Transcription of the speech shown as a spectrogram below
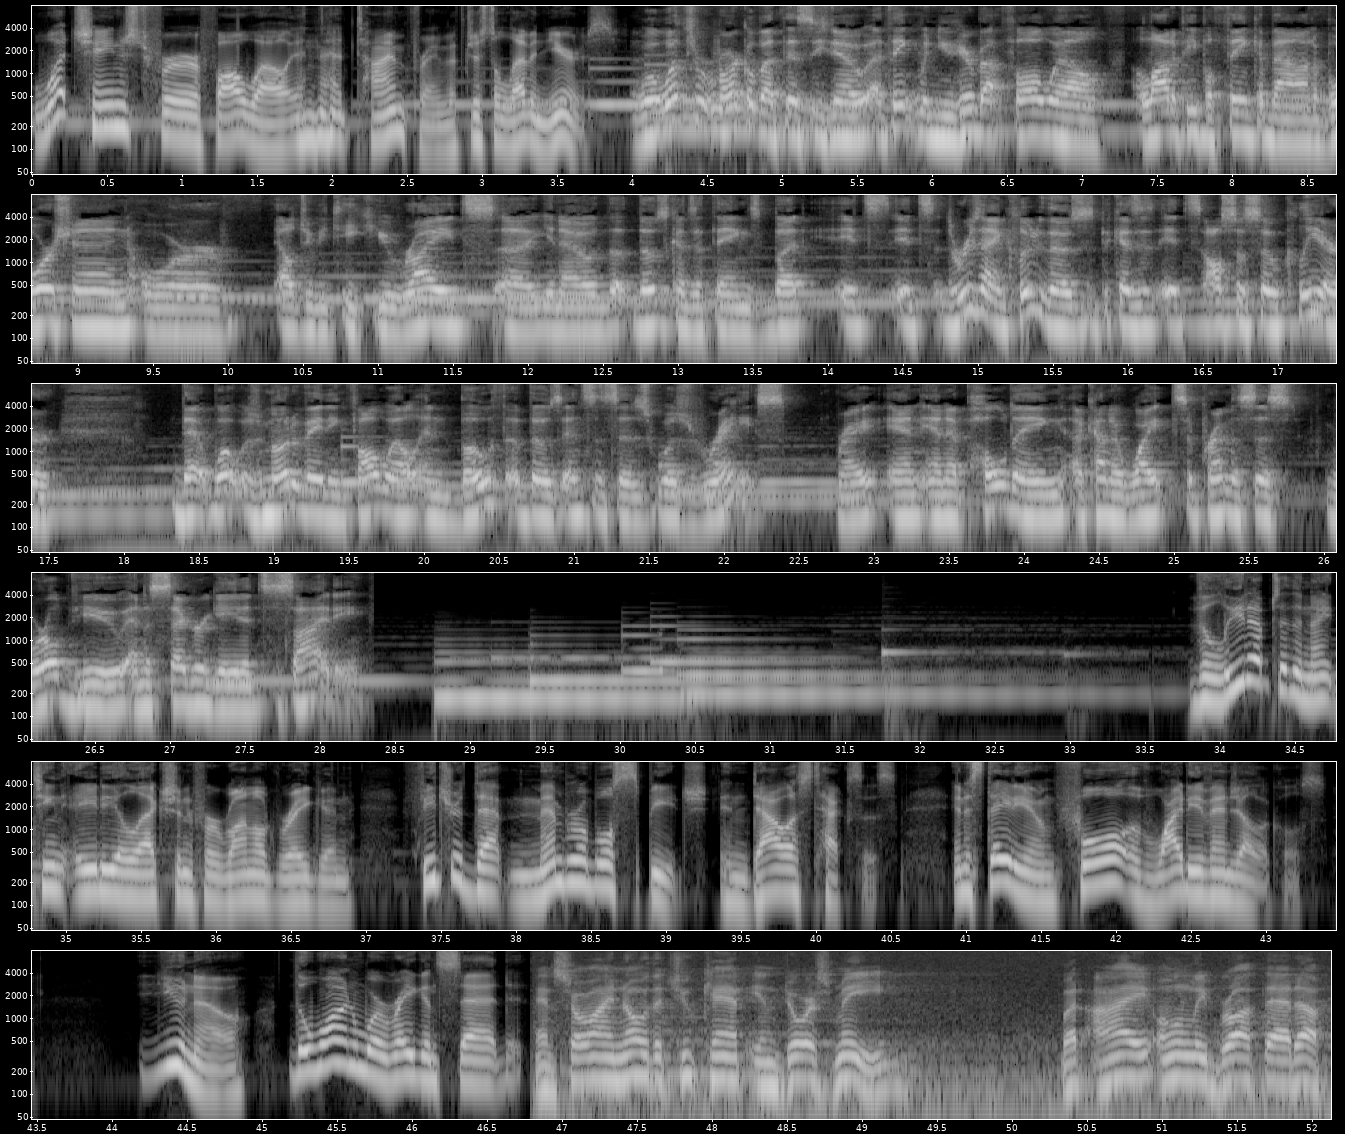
What changed for Falwell in that time frame of just 11 years? Well, what's remarkable about this is, you know, I think when you hear about Falwell, a lot of people think about abortion or LGBTQ rights, uh, you know, th- those kinds of things. But it's it's the reason I included those is because it's also so clear that what was motivating Falwell in both of those instances was race, right? And and upholding a kind of white supremacist worldview and a segregated society. The lead up to the 1980 election for Ronald Reagan featured that memorable speech in Dallas, Texas, in a stadium full of white evangelicals. You know, the one where Reagan said, And so I know that you can't endorse me, but I only brought that up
